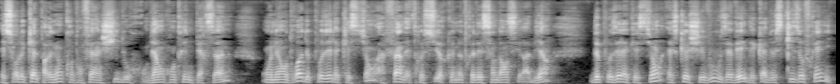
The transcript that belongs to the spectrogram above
et sur lequel, par exemple, quand on fait un chidour, on vient rencontrer une personne, on est en droit de poser la question, afin d'être sûr que notre descendance ira bien, de poser la question, est-ce que chez vous, vous avez des cas de schizophrénie?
